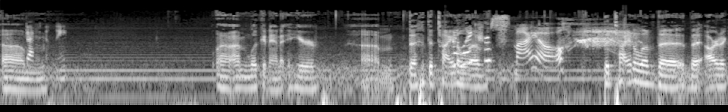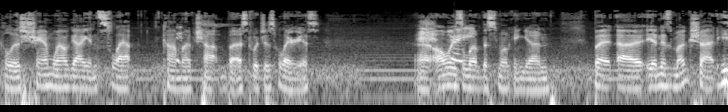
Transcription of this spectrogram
Um, definitely. Uh, I'm looking at it here. Um, the the I title like of her smile. the title of the the article is "Shamwow Guy in Slap, comma Chop Bust," which is hilarious. Uh, always Right. love the smoking gun, but uh, in his mugshot, he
